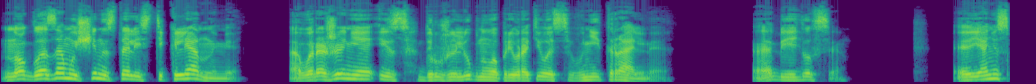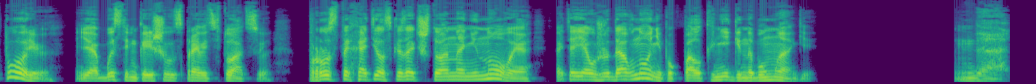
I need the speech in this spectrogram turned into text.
но глаза мужчины стали стеклянными, а выражение из дружелюбного превратилось в нейтральное. Обиделся. «Я не спорю», я быстренько решил исправить ситуацию. Просто хотел сказать, что она не новая, хотя я уже давно не покупал книги на бумаге. Да,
